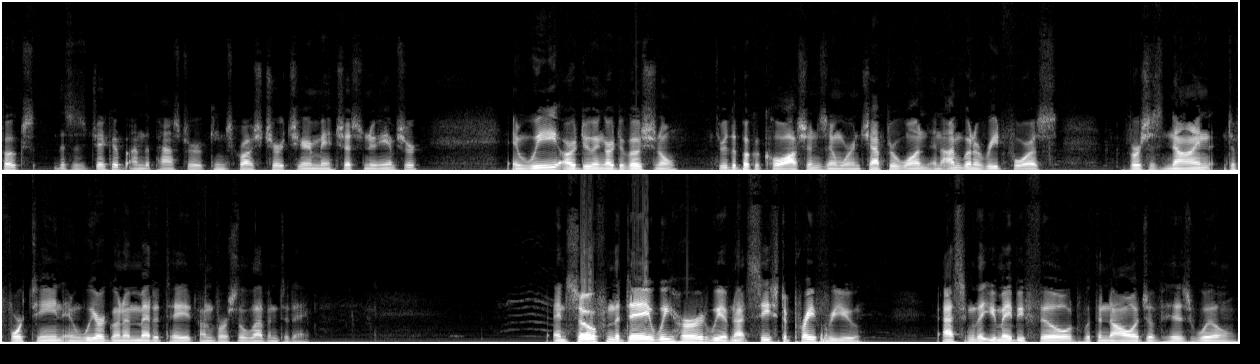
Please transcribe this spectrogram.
Folks, this is Jacob. I'm the pastor of King's Cross Church here in Manchester, New Hampshire. And we are doing our devotional through the book of Colossians, and we're in chapter 1, and I'm going to read for us verses 9 to 14, and we are going to meditate on verse 11 today. And so, from the day we heard, we have not ceased to pray for you, asking that you may be filled with the knowledge of His will,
